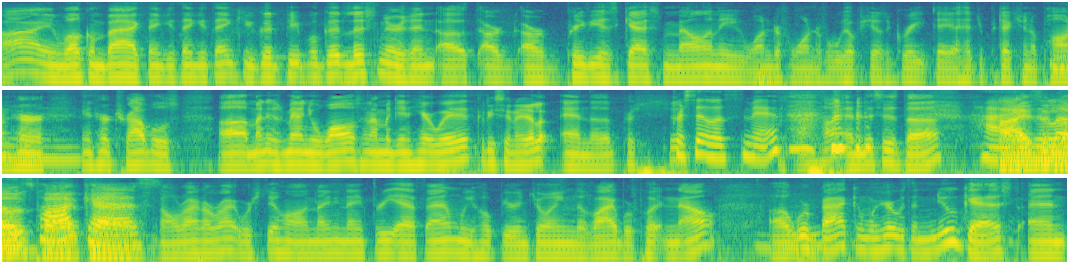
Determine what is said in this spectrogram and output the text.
Hi, and welcome back. Thank you, thank you, thank you. Good people, good listeners, and uh, our, our previous guest, Melanie. Wonderful, wonderful. We hope she has a great day. I had your protection upon her in her travels. Uh, my name is Manuel Walls, and I'm again here with Christian Ayala. and the Pris- Priscilla Smith. uh-huh, and this is the Highs and Lows podcast. All right, all right. We're still on 99.3 FM. We hope you're enjoying the vibe we're putting out. Uh, we're Mhm. back, and we're here with a new guest, and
